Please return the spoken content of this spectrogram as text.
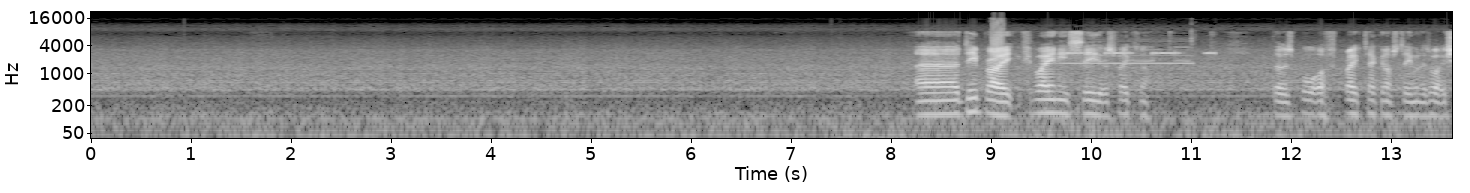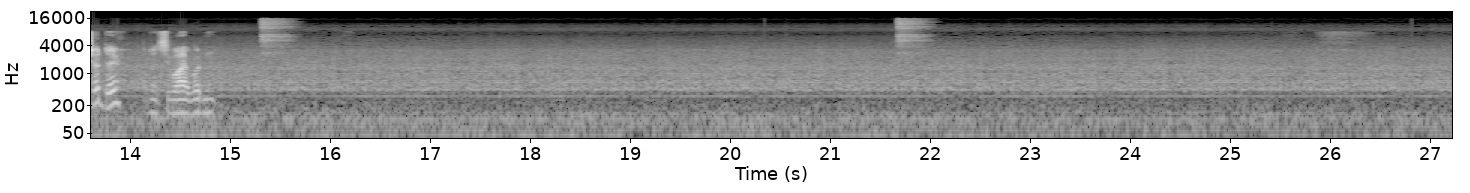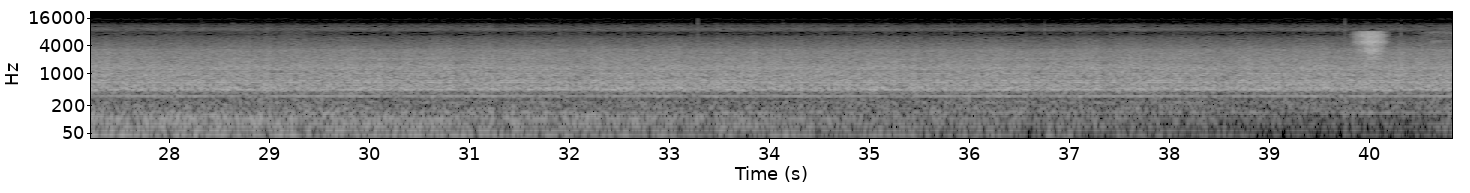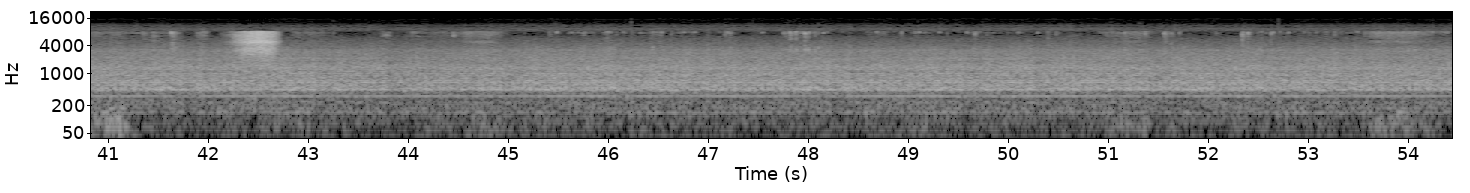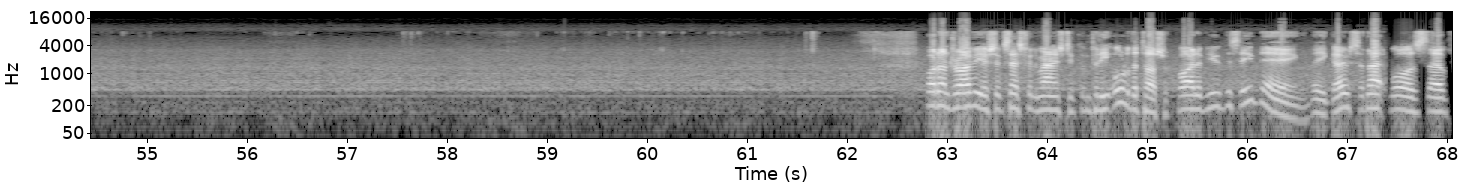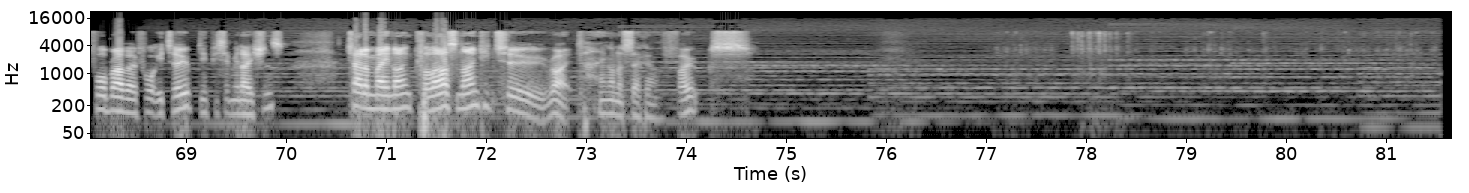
Uh. If you buy any C that was breaking off, that was bought off, brake taken off steam, is what you should do. I don't see why it wouldn't. Well done, driver. You've successfully managed to complete all of the tasks required of you this evening. There you go. So that was uh, 4 Bravo 42, DP Simulations. Chatham Mainline, Class 92. Right, hang on a second, folks.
